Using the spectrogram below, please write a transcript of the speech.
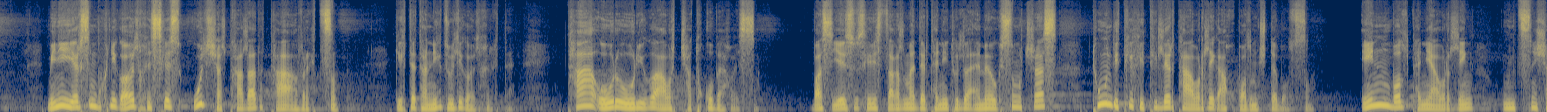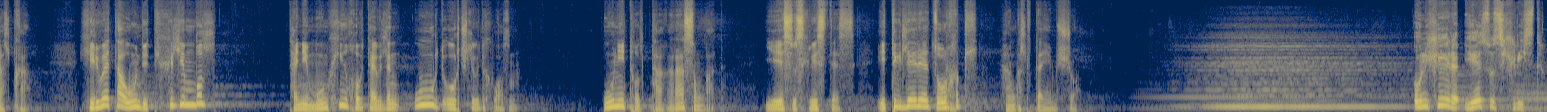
Миний ярьсан бүхнийг ойлгох хэсгээс үл шалтгаалаад та аврагдсан. Гэхдээ та нэг зүйлийг ойлгох хэрэгтэй. Та өөрөө өөрийгөө аварч чадахгүй байх байсан бас Есүс Христ загалмай дээр таны төлөө амиа өгсөн учраас түүнд итгэх итгэлээр та авралыг авах боломжтой болсон. Энэ бол таны авралын үндсэн шалтгаан. Хэрвээ та үүнд итгэх юм бол таны мөнхийн хувь тавилан үрд өөрчлөгдөх болно. Үүний тулд та гараа сунгаад Есүс Христэс итгэлээрээ зурхад л хангалттай юм шүү. Үнэхээр Есүс Христ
